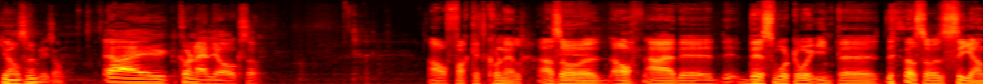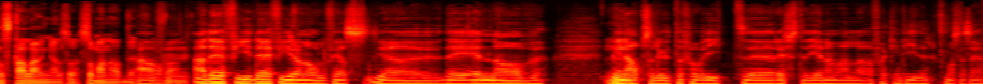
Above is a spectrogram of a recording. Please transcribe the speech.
Granström? Så. Ja, Cornell jag också. Ja, fuck it Cornell. Alltså, ja, nej det, det, är svårt att inte alltså, se hans talang alltså, som han hade. Ja, Mm. ja det är, fy, det är 4-0 för jag, jag, det är en av mina Mm. absoluta favoritröster genom alla fucking tider. Måste jag säga.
